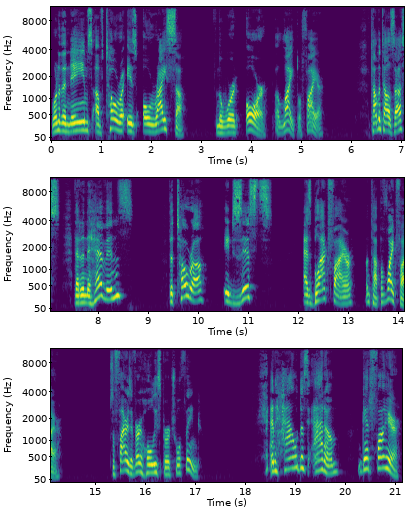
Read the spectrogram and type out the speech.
One of the names of Torah is Orisa, from the word or, a light or fire. Talmud tells us that in the heavens, the Torah exists as black fire on top of white fire. So fire is a very holy spiritual thing. And how does Adam get fire?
